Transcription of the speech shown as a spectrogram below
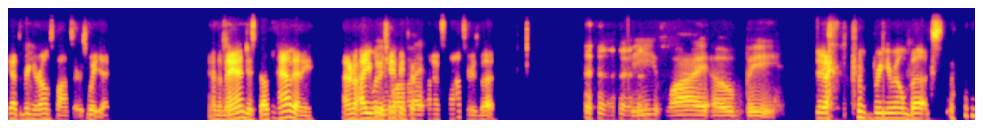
you have to bring your own sponsors with you, and the man just doesn't have any. I don't know how you win a championship BY without have sponsors, but B Y O B. yeah, bring your own bucks.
